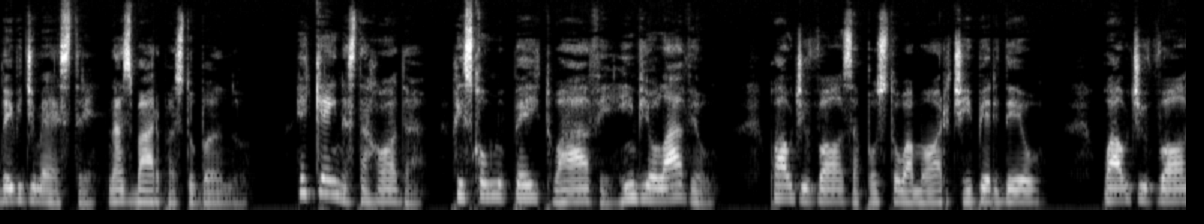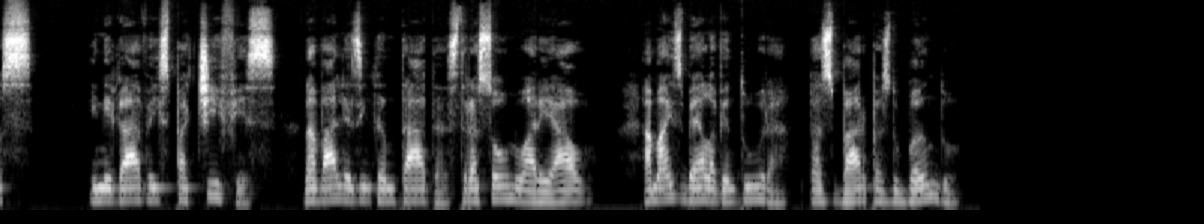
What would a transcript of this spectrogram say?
David Mestre, nas barbas do bando. E quem nesta roda riscou no peito a ave inviolável? Qual de vós apostou a morte e perdeu? Qual de vós, inegáveis patifes, navalhas encantadas, traçou no areal a mais bela aventura nas barbas do bando?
